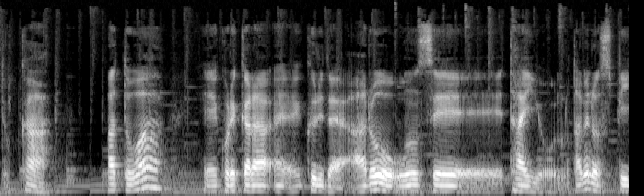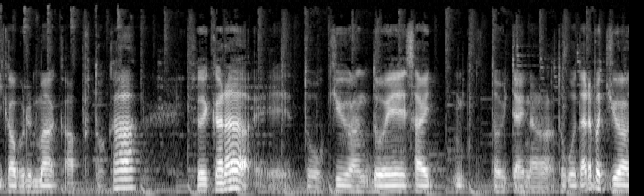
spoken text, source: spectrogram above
とかあとは、これから、来るであろう音声対応のためのスピーカブルマークアップとかそれから、えーと、Q&A サイトみたいなところであれば Q&A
